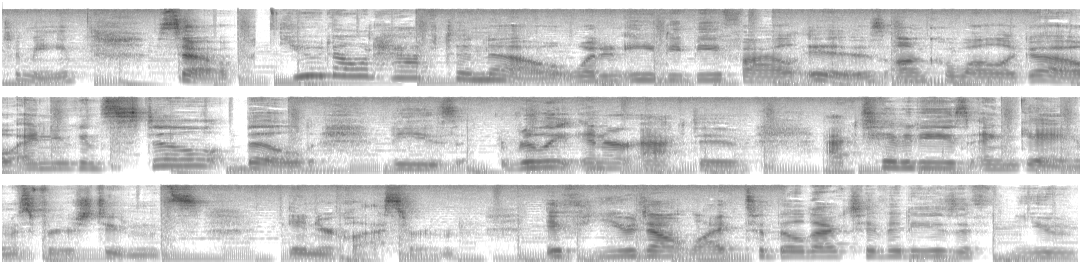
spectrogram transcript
to me. So you don't have to know what an EDB file is on Koala Go and you can still build these really interactive activities and games for your students in your classroom. If you don't like to build activities, if you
